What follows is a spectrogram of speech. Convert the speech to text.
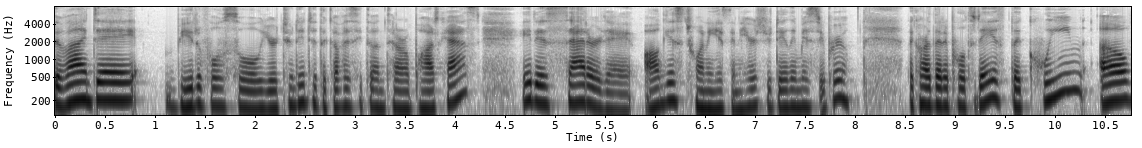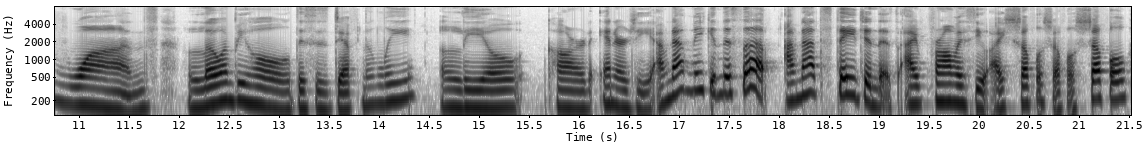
Divine Day, beautiful soul. You're tuned into the Cafecito and Tarot podcast. It is Saturday, August 20th, and here's your daily Mystic Brew. The card that I pulled today is the Queen of Wands. Lo and behold, this is definitely Leo card energy. I'm not making this up. I'm not staging this. I promise you. I shuffle, shuffle, shuffle,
